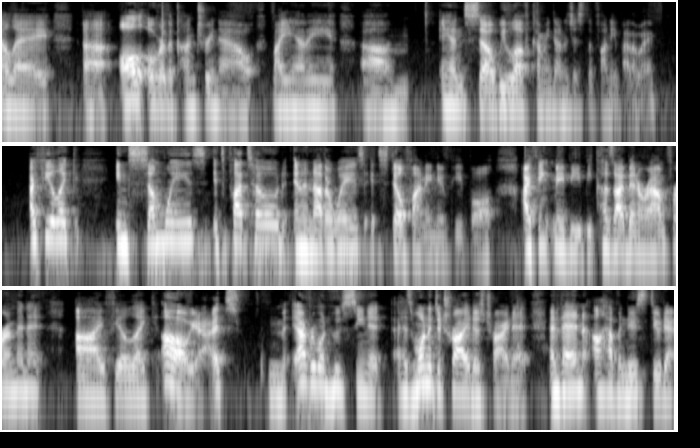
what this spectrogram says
LA, uh, all over the country now, Miami. Um, and so we love coming down to just the funny, by the way. I feel like in some ways it's plateaued and in other ways it's still finding new people i think maybe because i've been around for a minute i feel like oh yeah it's everyone who's seen it has wanted to try it has tried it and then i'll have a new student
